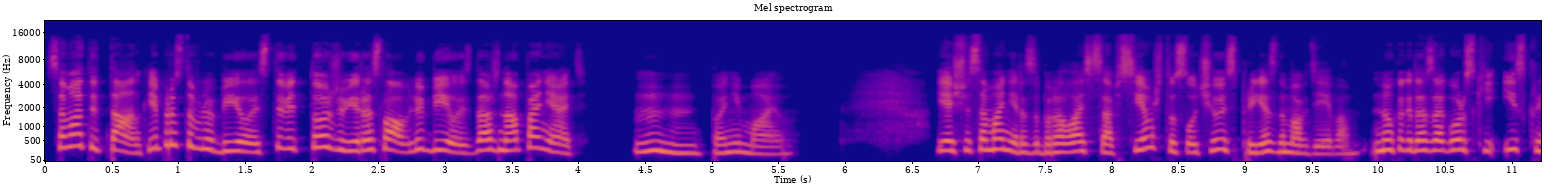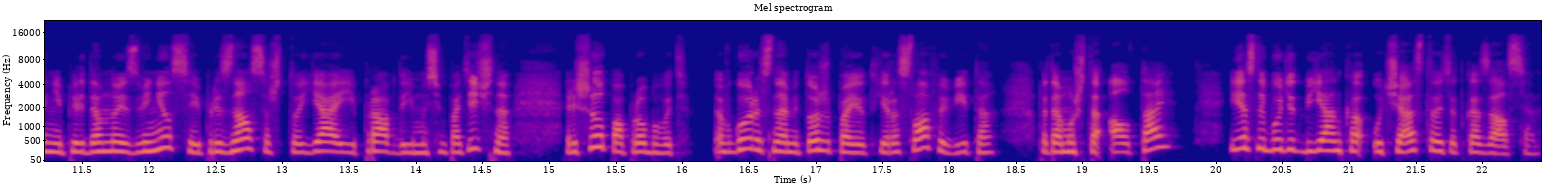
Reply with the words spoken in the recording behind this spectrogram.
Сама ты танк, я просто влюбилась. Ты ведь тоже в Ярослав влюбилась, должна понять. Угу, понимаю. Я еще сама не разобралась со всем, что случилось с приездом Авдеева. Но когда Загорский искренне передо мной извинился и признался, что я и правда ему симпатична, решила попробовать. В горы с нами тоже поют Ярослав и Вита, потому что Алтай, если будет Бьянка, участвовать отказался.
